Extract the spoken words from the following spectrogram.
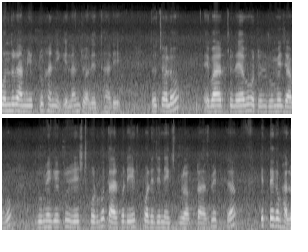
বন্ধুরা আমি একটুখানি গেলাম জলের ধারে। তো চলো, এবার চলে যাব হোটেল রুমে যাব। রুমে গিয়ে একটু রেস্ট করব, তারপরে এরপরে যে নেক্সট ব্লগটা আসবে, এটা এর থেকে ভালো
